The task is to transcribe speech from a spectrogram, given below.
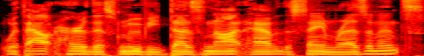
without her, this movie does not have the same resonance.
